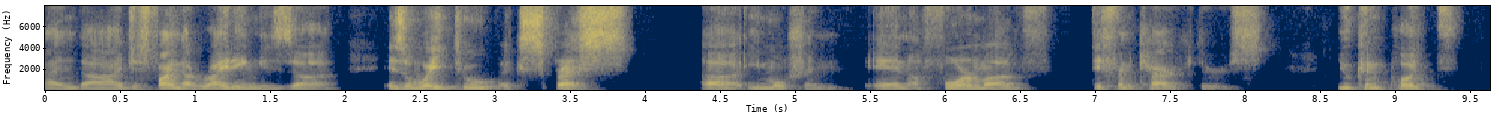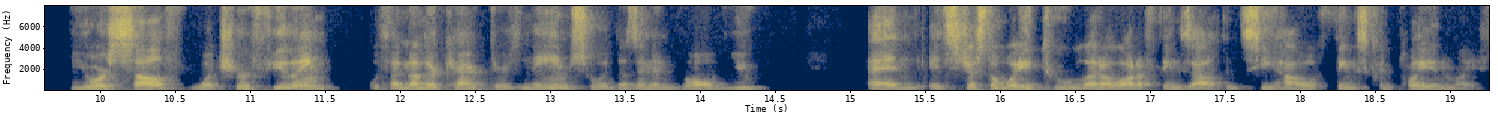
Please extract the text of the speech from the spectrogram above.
and uh, I just find that writing is uh, is a way to express uh, emotion in a form of different characters. You can put yourself, what you're feeling, with another character's name, so it doesn't involve you, and it's just a way to let a lot of things out and see how things could play in life.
